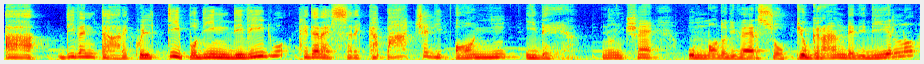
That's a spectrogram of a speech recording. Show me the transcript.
a diventare quel tipo di individuo che deve essere capace di ogni idea non c'è un modo diverso o più grande di dirlo,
